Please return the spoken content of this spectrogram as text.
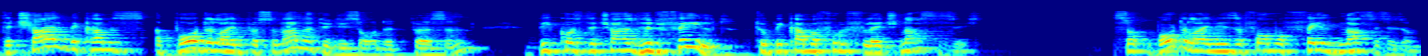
the child becomes a borderline personality disordered person because the child had failed to become a full-fledged narcissist. So borderline is a form of failed narcissism,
